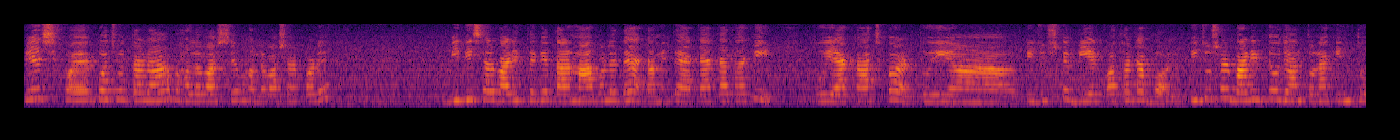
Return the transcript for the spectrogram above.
বেশ কয়েক বছর তারা ভালোবাসে, ভালোবাসার পরে বিদিশার বাড়ি থেকে তার মা বলে, দেখ, আমি তো একা একা থাকি তুই এক কাজ কর, তুই পীযুষকে বিয়ের কথাটা বল। পীযুষের বাড়ির কেউ জানতো না, কিন্তু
